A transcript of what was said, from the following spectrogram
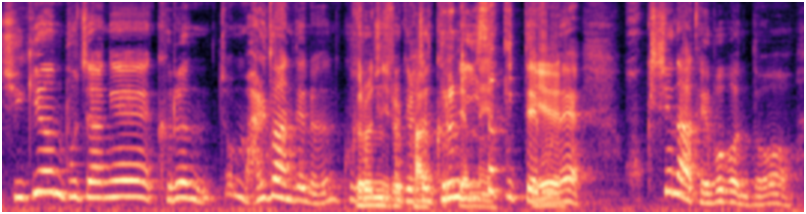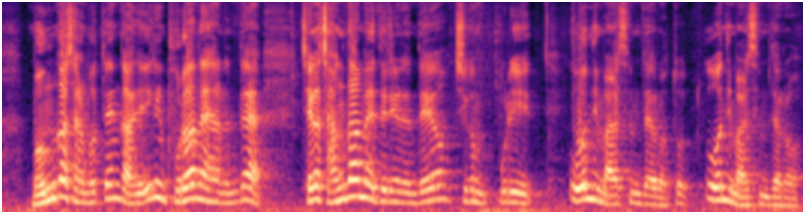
지기현 부장의 그런 좀 말도 안 되는 그런 일을 결정 그런 게 때문에. 있었기 때문에 혹시나 대법원도 뭔가 잘못된 거 아니야 이런 불안해하는데 제가 장담해 드리는데요 지금 우리 의원님 말씀대로 또 의원님 말씀대로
